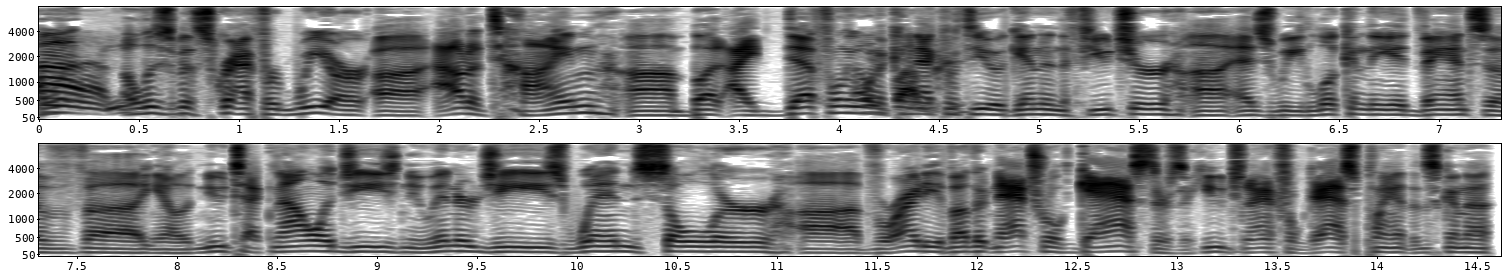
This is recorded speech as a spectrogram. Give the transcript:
Um, Elizabeth Scrafford, we are uh, out of time, uh, but I definitely oh, want to connect with you again in the future uh, as we look in the advance of uh, you know new technologies, new energies, wind, solar, a uh, variety of other natural gas. There's a huge natural gas plant that's going to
